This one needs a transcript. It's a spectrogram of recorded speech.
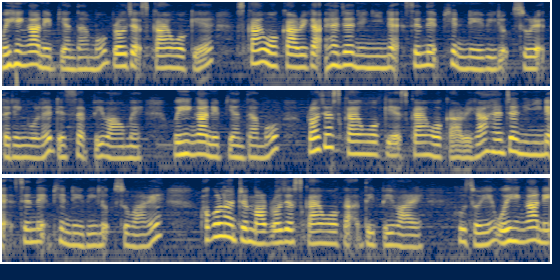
ဝေဟင်ကနေပြန်တမ်းမှု Project Skywalk ရဲ့ Skywalker တွေကဟန်ချက်ညီညီနဲ့ဆင်းသစ်ဖြစ်နေပြီလို့ဆိုတဲ့သတင်းကိုလည်းတင်ဆက်ပေးပါအောင်မယ်။ဝေဟင်ကနေပြန်တမ်းမှု Project Skywalk ရဲ့ Skywalker တွေကဟန်ချက်ညီညီနဲ့ဆင်းသစ်ဖြစ်နေပြီလို့ဆိုပါတယ်။အခုလအတွင်းမှာ Project Skywalk ကအသိပေးပါတယ်။ခုဆိုရင်ဝေဟင်ကနေ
